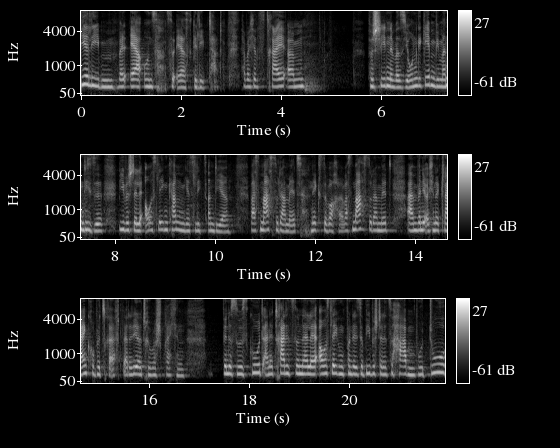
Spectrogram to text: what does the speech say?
Wir lieben, weil er uns zuerst geliebt hat. Ich habe euch jetzt drei ähm, verschiedene Versionen gegeben, wie man diese Bibelstelle auslegen kann. Und jetzt liegt es an dir. Was machst du damit nächste Woche? Was machst du damit, ähm, wenn ihr euch in einer Kleingruppe trefft? Werdet ihr darüber sprechen? Findest du es gut, eine traditionelle Auslegung von dieser Bibelstelle zu haben, wo du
